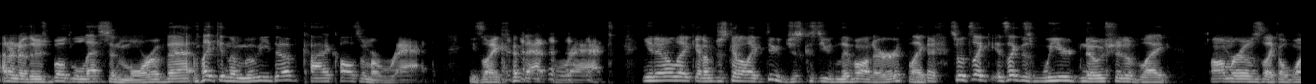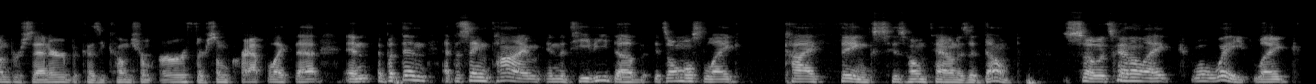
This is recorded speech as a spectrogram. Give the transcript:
i don't know, there's both less and more of that. Like in the movie dub, Kai calls him a rat. He's like that rat, you know, like, and I'm just kind of like, dude, just because you live on Earth, like, so it's like it's like this weird notion of like Amuro's like a one percenter because he comes from Earth or some crap like that, and but then at the same time in the TV dub, it's almost like Kai thinks his hometown is a dump, so it's kind of like, well, wait, like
